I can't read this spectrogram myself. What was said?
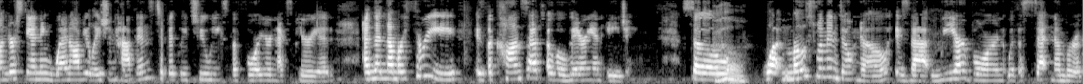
understanding when ovulation happens, typically two weeks before your next period. And then number three is the concept of ovarian aging. So oh. What most women don't know is that we are born with a set number of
